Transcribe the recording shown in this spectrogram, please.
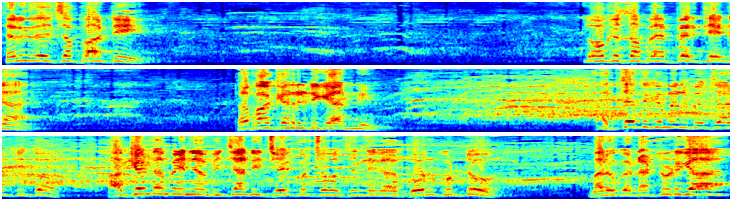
తెలుగుదేశం పార్టీ లోకసభ అభ్యర్థి అయిన ప్రభాకర్ రెడ్డి గారిని అత్యధికమైన మెజారిటీతో అఖండమైన విజయాన్ని చేకూర్చవలసిందిగా కోరుకుంటూ మరొక నటుడిగా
